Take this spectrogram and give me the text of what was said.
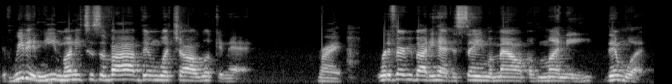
If we didn't need money to survive, then what y'all looking at? Right. What if everybody had the same amount of money? Then what?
